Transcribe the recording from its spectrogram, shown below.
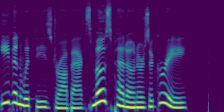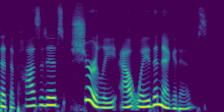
Even with these drawbacks, most pet owners agree that the positives surely outweigh the negatives.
